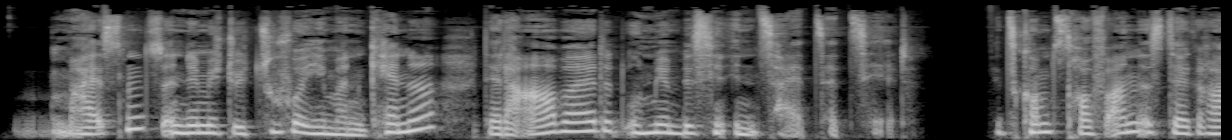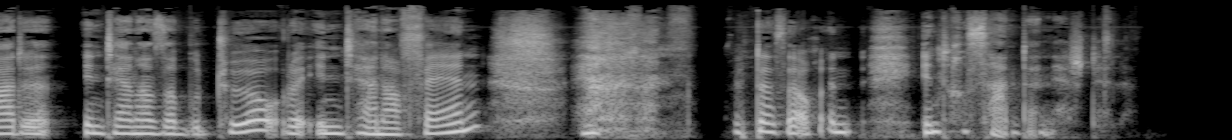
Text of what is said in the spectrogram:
Meistens, indem ich durch Zufall jemanden kenne, der da arbeitet und mir ein bisschen Insights erzählt. Jetzt kommt es drauf an, ist der gerade interner Saboteur oder interner Fan? Ja, dann wird das auch in, interessant an der Stelle.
